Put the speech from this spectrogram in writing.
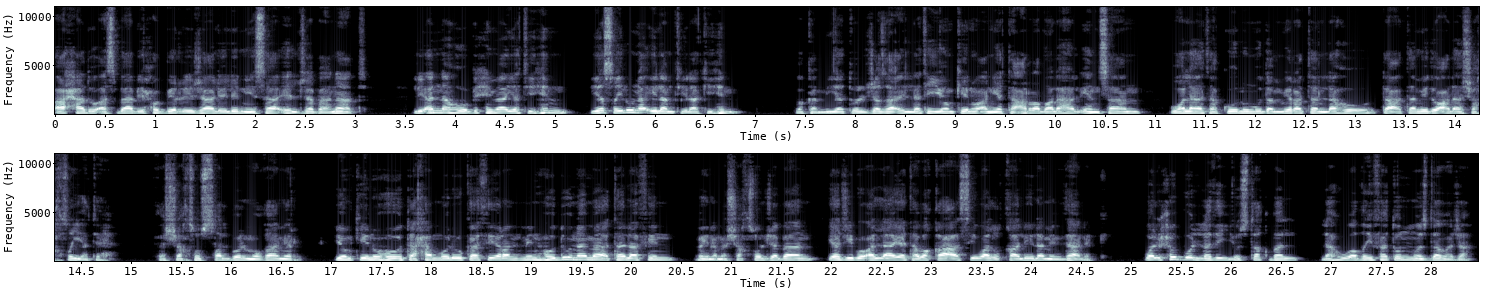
أحد أسباب حب الرجال للنساء الجبانات لأنه بحمايتهن يصلون إلى امتلاكهن. وكمية الجزع التي يمكن أن يتعرض لها الإنسان ولا تكون مدمرة له تعتمد على شخصيته. فالشخص الصلب المغامر يمكنه تحمل كثيرا منه دون ما تلف بينما الشخص الجبان يجب ألا يتوقع سوى القليل من ذلك. والحب الذي يستقبل له وظيفة مزدوجة.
